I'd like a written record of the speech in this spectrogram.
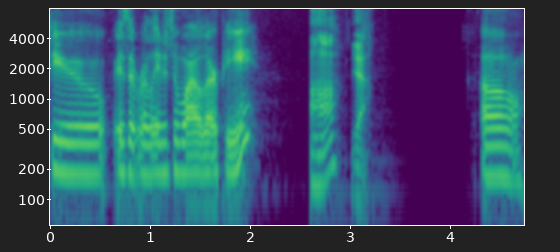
to? Is it related to Wild RP? Uh huh. Yeah. Oh,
